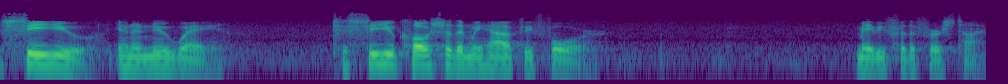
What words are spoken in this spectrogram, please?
see you in a new way, to see you closer than we have before, maybe for the first time.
